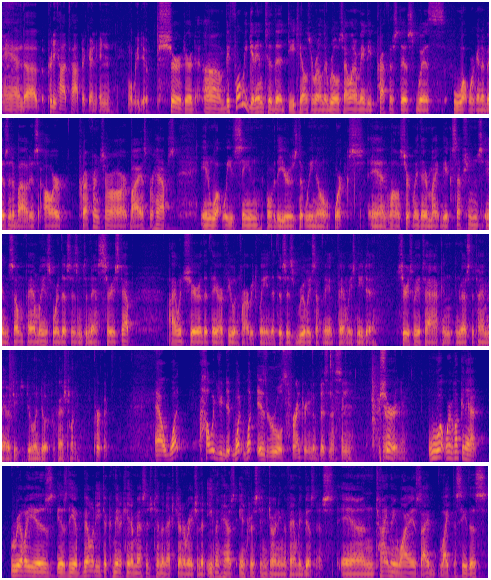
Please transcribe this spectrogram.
and uh, a pretty hot topic in, in, what we do. Sure, Jared. Um, before we get into the details around the rules, I want to maybe preface this with what we're going to visit about is our preference or our bias, perhaps, in what we've seen over the years that we know works. And while certainly there might be exceptions in some families where this isn't a necessary step, I would share that they are few and far between, that this is really something that families need to seriously attack and invest the time and energy to do and do it professionally. Perfect. Now, what, how would you do, what, what is rules for entering the business in sure. opinion? What we're looking at really is is the ability to communicate a message to the next generation that even has interest in joining the family business. And timing wise, I'd like to see this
